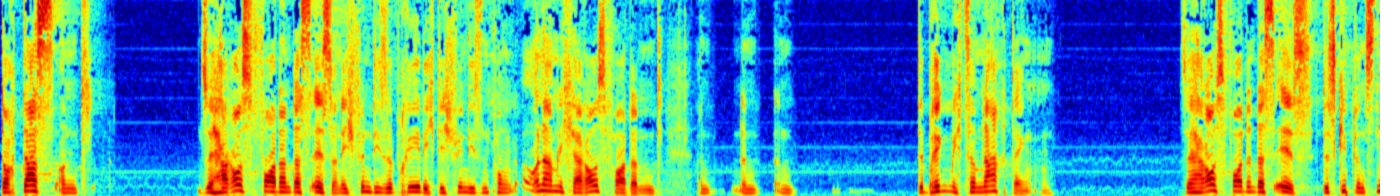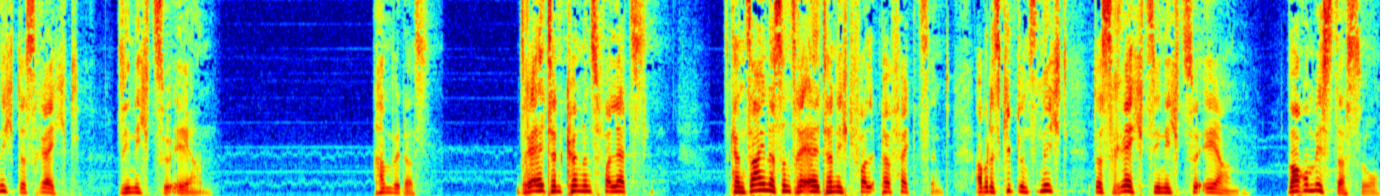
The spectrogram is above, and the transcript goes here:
Doch das und so herausfordernd das ist, und ich finde diese Predigt, ich finde diesen Punkt unheimlich herausfordernd und, und, und, und der bringt mich zum Nachdenken so herausfordernd das ist, das gibt uns nicht das Recht, sie nicht zu ehren. Haben wir das? Unsere Eltern können uns verletzen. Es kann sein, dass unsere Eltern nicht perfekt sind, aber das gibt uns nicht das Recht, sie nicht zu ehren. Warum ist das so?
